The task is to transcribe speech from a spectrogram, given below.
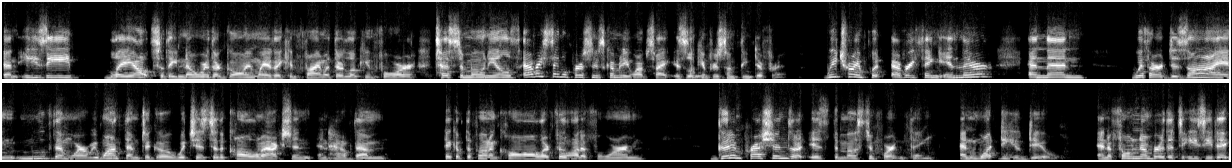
an easy layout so they know where they're going, where they can find what they're looking for, testimonials. Every single person who's coming to your website is looking for something different. We try and put everything in there and then with our design, move them where we want them to go, which is to the call of action and have them pick up the phone and call or fill out a form. Good impressions are, is the most important thing. And what do you do? And a phone number that's easy to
